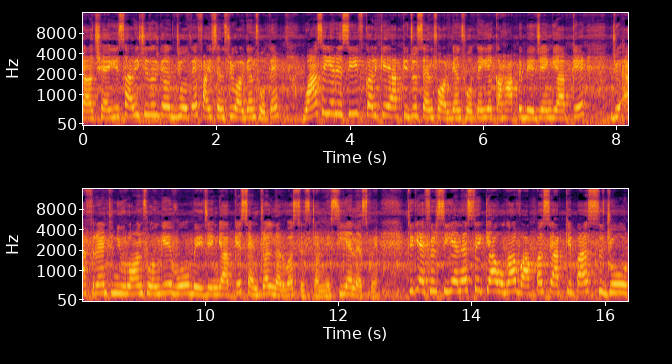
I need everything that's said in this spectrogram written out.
टच है, ये सारी चीज़ें जो होते हैं फाइव सेंसरी ऑर्गन्स होते हैं, वहाँ से ये रिसीव करके आपके जो सेंस ऑर्गन्स होते हैं, ये कहाँ पे भेजेंगे आपके? जो एफरेंट न्यूरॉन्स होंगे, वो भेजेंगे आपके सेंट्रल नर्वस सिस्टम में सीएनएस में। ठीक है, फिर सीएनएस से क्या होगा? वापस से आपके पास जो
